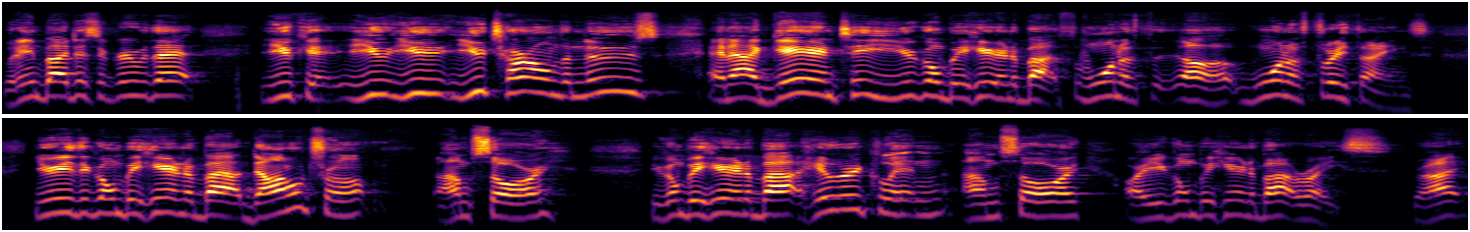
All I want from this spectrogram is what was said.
Would anybody disagree with that? You, can, you, you, you turn on the news, and I guarantee you, you're going to be hearing about one of, uh, one of three things. You're either going to be hearing about Donald Trump, I'm sorry. You're going to be hearing about Hillary Clinton, I'm sorry. Or you're going to be hearing about race, right?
